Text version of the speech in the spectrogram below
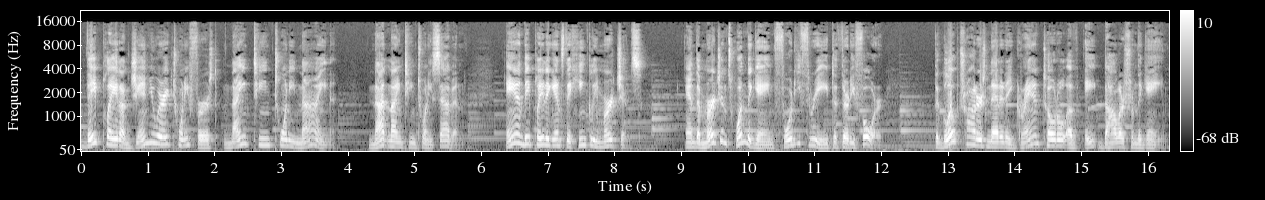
They played on January 21st, 1929, not 1927. And they played against the Hinckley Merchants. And the Merchants won the game 43 to 34. The Globetrotters netted a grand total of $8 from the game.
